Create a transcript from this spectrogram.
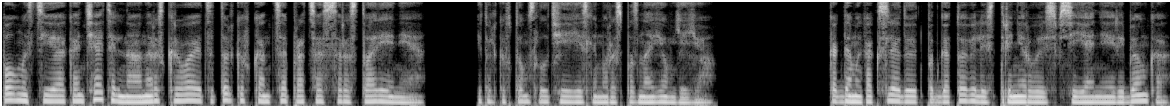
Полностью и окончательно она раскрывается только в конце процесса растворения, и только в том случае, если мы распознаем ее. Когда мы как следует подготовились, тренируясь в сиянии ребенка,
